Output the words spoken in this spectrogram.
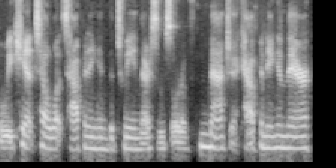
but we can't tell what's happening in between. There's some sort of magic happening in there.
